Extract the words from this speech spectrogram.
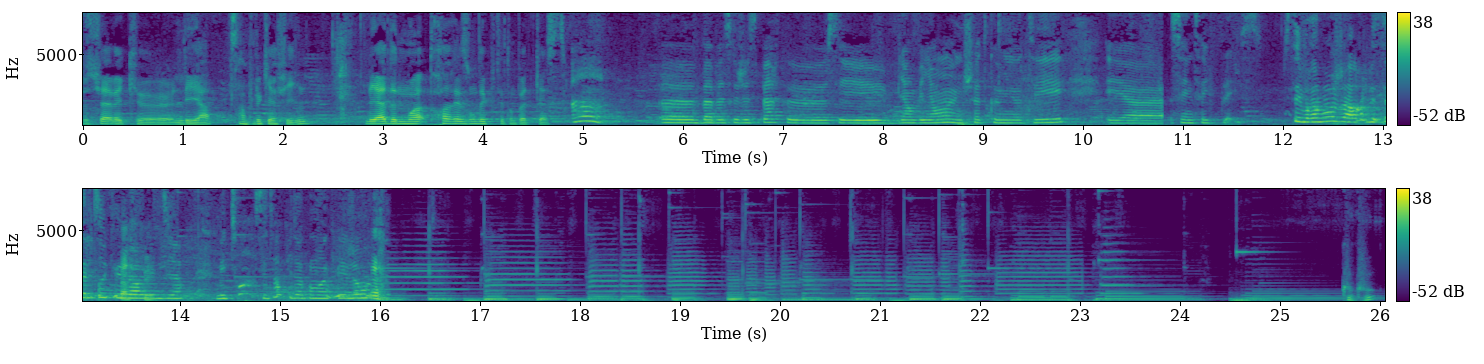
Je suis avec euh, Léa, Simple Caféine. Léa, donne-moi trois raisons d'écouter ton podcast. Ah euh, bah Parce que j'espère que c'est bienveillant, une chouette communauté et euh, c'est une safe place. C'est vraiment genre le seul truc que j'ai envie de dire. Mais toi, c'est toi qui dois convaincre les gens. Coucou,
